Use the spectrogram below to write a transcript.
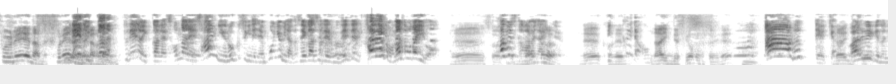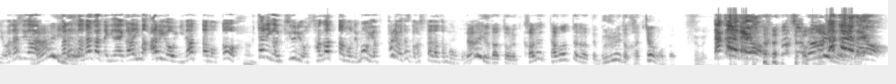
プレーなんだ。ププレーなんだからレイの一環だ。プレイの一環だよ。そんなね、36過ぎでね、ポニョみたいな生活してるの全然買えないもんなんともないよ。ねえ、そうハムしか食べないんだよねえ、びっくりだ金ないんですよ、本当にね。うんあー、るって。いやないんでしょ悪いけどね、私が、ないよ私がなかった時代から今あるようになったのと、うん二人が給料下がったので、もうやっぱり私とか下だと思うもん。だかないよ、だって俺、金貯まったらだってブルーレイと買っちゃうもんだって、すぐに。らだよ だかないもんらだよ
